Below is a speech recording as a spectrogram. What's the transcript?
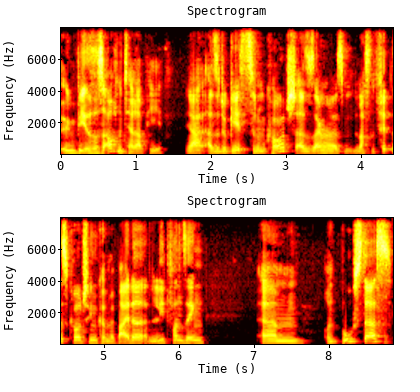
irgendwie ist es auch eine Therapie. Ja, also du gehst zu einem Coach, also sagen wir mal, du machst ein Fitness-Coaching, können wir beide ein Lied von singen. Ähm, und buchst das,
